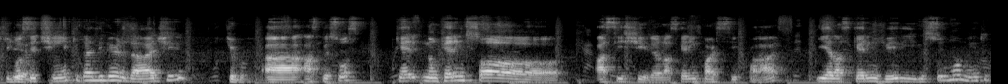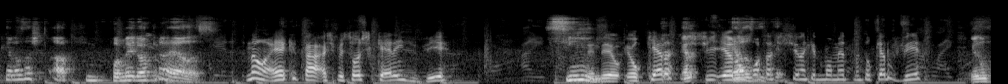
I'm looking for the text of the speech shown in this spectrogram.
que você tinha que dar liberdade. Tipo, a- as pessoas querem, não querem só assistir, elas querem participar e elas querem ver isso no momento que elas acham for melhor pra elas. Não, é que tá. As pessoas querem ver, Sim, entendeu? Eu quero Ela- assistir, eu não posso não quer- assistir naquele momento, mas eu quero ver. Eu não,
